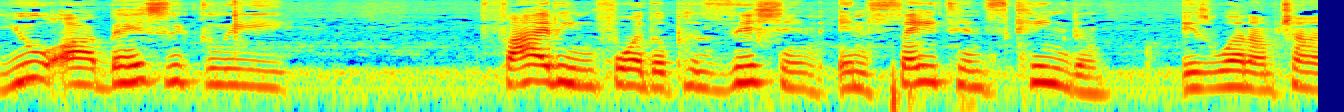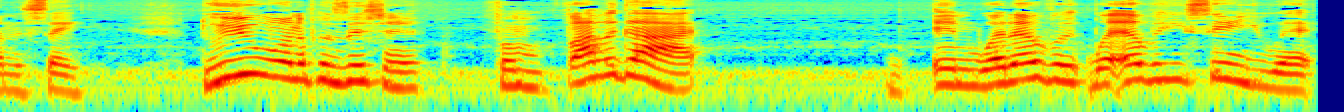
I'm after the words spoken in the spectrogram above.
you are basically fighting for the position in Satan's kingdom. Is what I'm trying to say. Do you want a position from Father God in whatever whatever he's seeing you at,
